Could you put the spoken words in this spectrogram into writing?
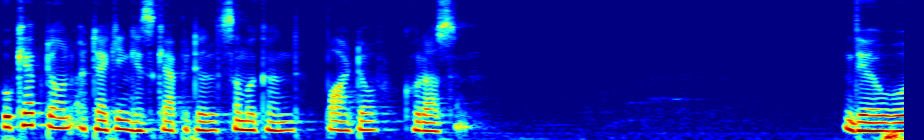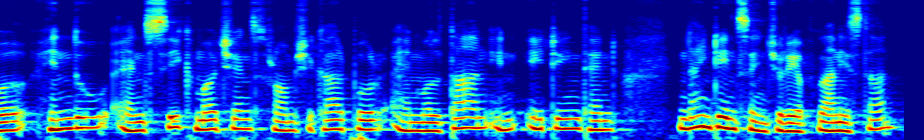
who kept on attacking his capital Samarkand, part of Khurasan. There were Hindu and Sikh merchants from Shikarpur and Multan in 18th and 19th century Afghanistan,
